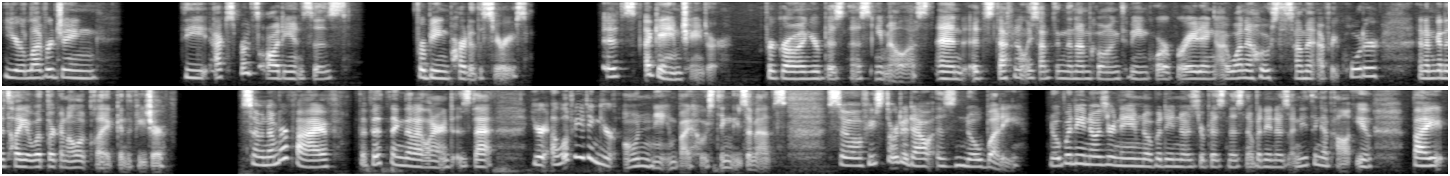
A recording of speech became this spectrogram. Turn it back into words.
you're leveraging the experts' audiences for being part of the series. It's a game changer for growing your business email list. And it's definitely something that I'm going to be incorporating. I want to host a summit every quarter, and I'm going to tell you what they're going to look like in the future. So, number five, the fifth thing that I learned is that you're elevating your own name by hosting these events. So, if you started out as nobody, nobody knows your name, nobody knows your business, nobody knows anything about you, by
